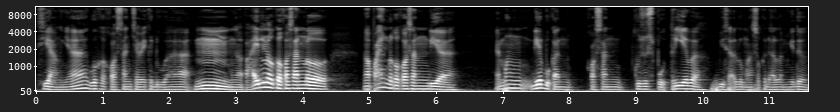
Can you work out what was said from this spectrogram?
Siangnya gue ke kosan cewek kedua. Hmm, ngapain lo ke kosan lo? Ngapain lo ke kosan dia? Emang dia bukan kosan khusus putri ya bah? Bisa lu masuk ke dalam gitu.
